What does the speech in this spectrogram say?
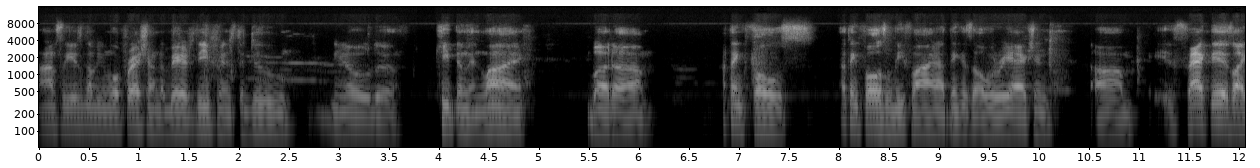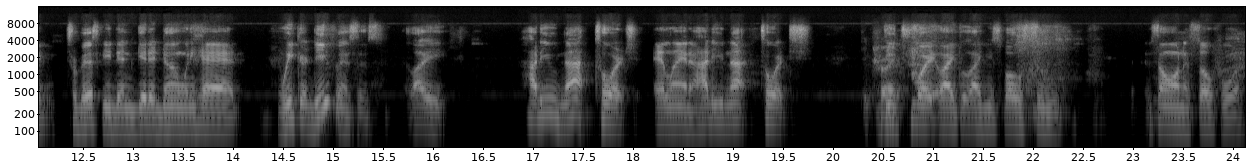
honestly, it's going to be more pressure on the Bears defense to do, you know, to keep them in line. But um, I think Foles, I think Foles will be fine. I think it's an overreaction. Um, the fact is, like Trubisky didn't get it done when he had weaker defenses. Like, how do you not torch Atlanta? How do you not torch Detroit, like like you're supposed to, so on and so forth.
